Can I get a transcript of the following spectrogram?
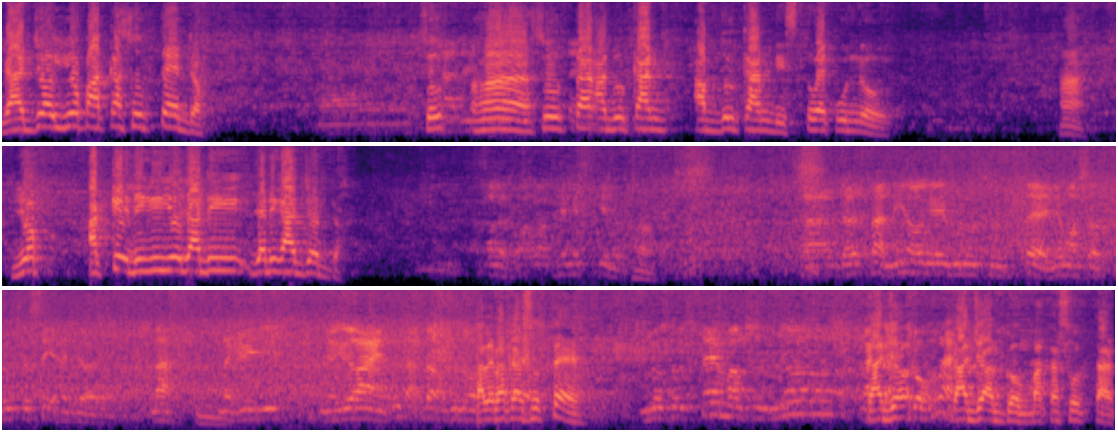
Gajah dia pakai sultan dah. Sul ha, Sultan Abdul Kan Abdul Kandis Tuai Kuno. Ha, yo akik diri yo jadi jadi raja dah. Ha. Ah, Data ni orang guna sultan je masa tu kesik haja. Nah, negeri negeri lain tu tak ada guna. Kalau bakal sultan, guna sultan maksudnya Gajah Agong lah. Gajah Agung bakal sultan.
